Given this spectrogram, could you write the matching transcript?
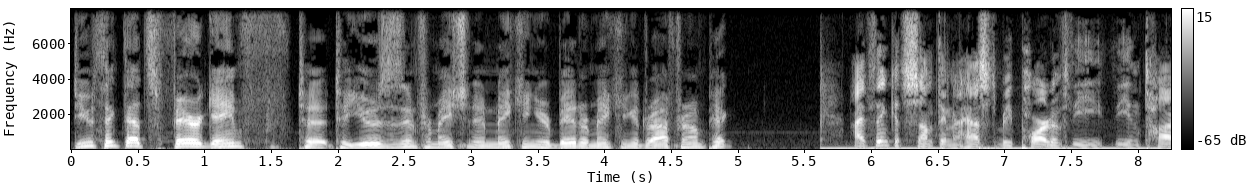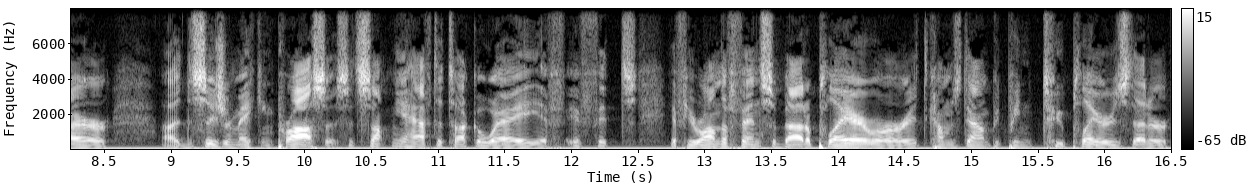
do you think that's fair game f- to, to use as information in making your bid or making a draft round pick? I think it's something that has to be part of the the entire uh, decision making process. It's something you have to tuck away if if it's if you're on the fence about a player or it comes down between two players that are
